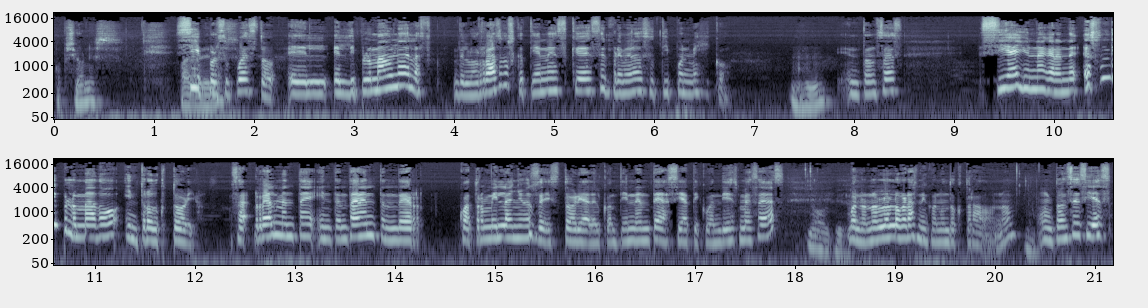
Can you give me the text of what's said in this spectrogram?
opciones. Sí, por supuesto. El, el diplomado, uno de, las, de los rasgos que tiene es que es el primero de su tipo en México. Entonces, sí hay una grande... Es un diplomado introductorio. O sea, realmente intentar entender 4.000 años de historia del continente asiático en 10 meses, No bueno, no lo logras ni con un doctorado, ¿no? Entonces, sí es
